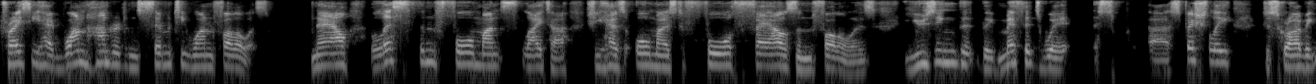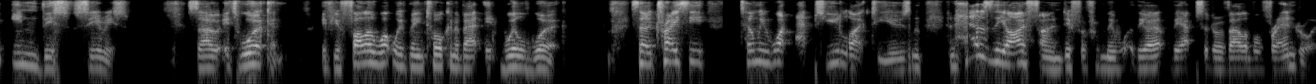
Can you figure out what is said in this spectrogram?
Tracy had 171 followers. Now, less than four months later, she has almost 4,000 followers using the, the methods we're uh, especially describing in this series. So it's working. If you follow what we've been talking about, it will work. So, Tracy, tell me what apps you like to use and, and how does the iphone differ from the, the, the apps that are available for android?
